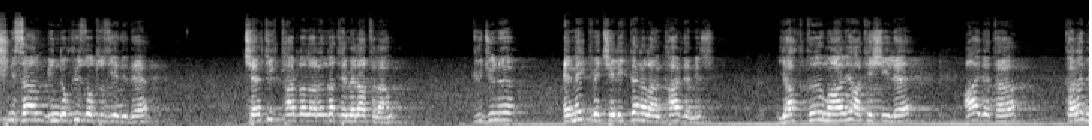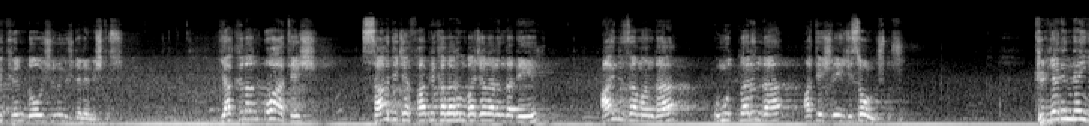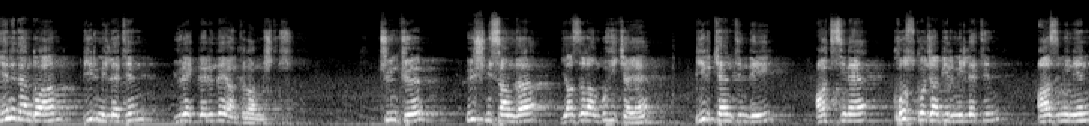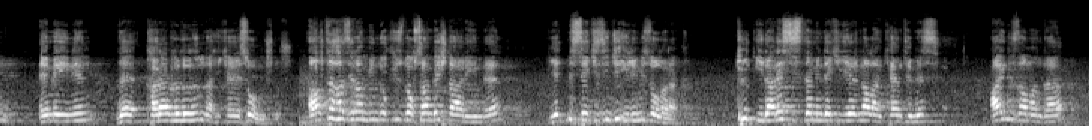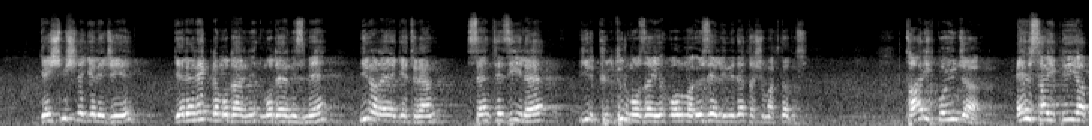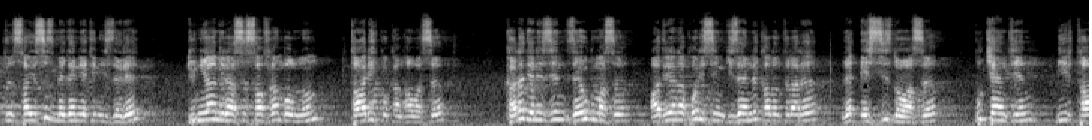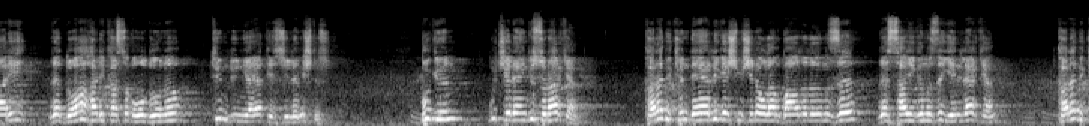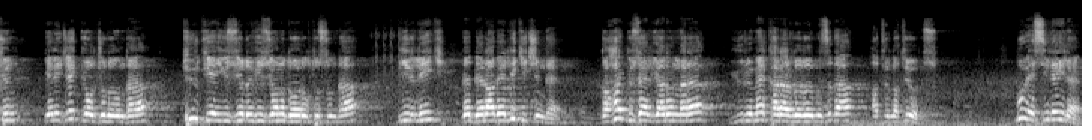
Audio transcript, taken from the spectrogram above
3 Nisan 1937'de çeltik tarlalarında temel atılan, gücünü emek ve çelikten alan Kardemir, yaktığı mavi ateşiyle adeta Karabük'ün doğuşunu müjdelemiştir. Yakılan o ateş sadece fabrikaların bacalarında değil, aynı zamanda umutların da ateşleyicisi olmuştur. Küllerinden yeniden doğan bir milletin yüreklerinde yankılanmıştır. Çünkü 3 Nisan'da yazılan bu hikaye bir kentin değil, aksine koskoca bir milletin azminin, emeğinin ve kararlılığının da hikayesi olmuştur. 6 Haziran 1995 tarihinde 78. ilimiz olarak Türk idare sistemindeki yerini alan kentimiz aynı zamanda geçmişle geleceği, gelenekle moderni, modernizmi bir araya getiren senteziyle bir kültür mozaiği olma özelliğini de taşımaktadır. Tarih boyunca ev sahipliği yaptığı sayısız medeniyetin izleri, dünya mirası Safranbolu'nun tarih kokan havası, Karadeniz'in Zeugması, Adrianapolis'in gizemli kalıntıları ve eşsiz doğası, bu kentin bir tarih ve doğa harikası olduğunu tüm dünyaya tescillemiştir. Bugün bu çelengi sunarken Karabük'ün değerli geçmişine olan bağlılığımızı ve saygımızı yenilerken Karabük'ün gelecek yolculuğunda Türkiye yüzyılı vizyonu doğrultusunda birlik ve beraberlik içinde daha güzel yarınlara yürüme kararlılığımızı da hatırlatıyoruz. Bu vesileyle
